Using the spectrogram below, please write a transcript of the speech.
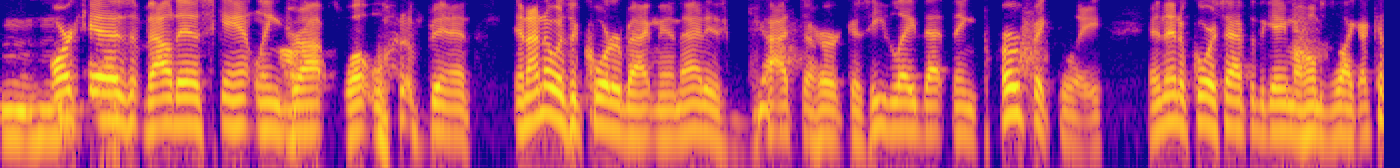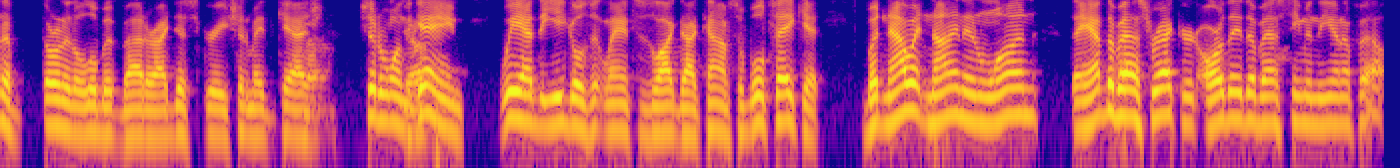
Mm-hmm. Marquez Valdes Scantling oh. drops what would have been. And I know as a quarterback, man, that has got to hurt because he laid that thing perfectly. And then, of course, after the game, Mahomes was like, I could have thrown it a little bit better. I disagree. Should have made the catch. Should have won the game. We had the Eagles at lanceslock.com, so we'll take it. But now at nine and one, they have the best record. Are they the best team in the NFL?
